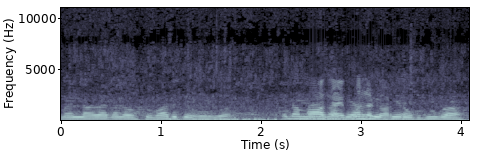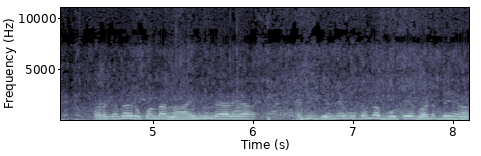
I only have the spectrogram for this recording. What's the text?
ਮੈਨੂੰ ਲੱਗਦਾ ਕਹਿੰਦਾ ਉਸ ਤੋਂ ਵੱਧ ਕੇ ਹੋਊਗਾ। ਕਹਿੰਦਾ ਮੈਂ ਕਿਹਾ ਇੱਥੇ ਰੁਕ ਜੂਗਾ। ਪਰ ਕਹਿੰਦਾ ਰੁਕਣ ਦਾ ਨਾਂ ਹੀ ਨਹੀਂ ਲੈ ਰਿਹਾ। ਅਸੀਂ ਜਿੰਨੇ ਕੋ ਕਹਿੰਦਾ ਬੂਟੇ ਵੱਢਦੇ ਆ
